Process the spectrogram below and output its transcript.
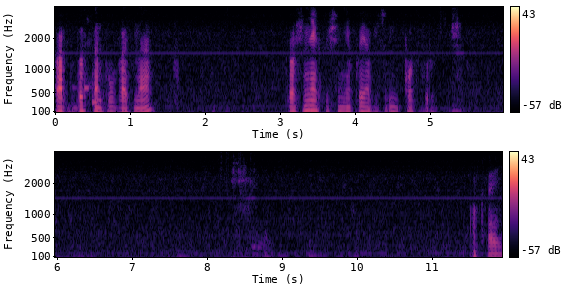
Kartę dostępu wezmę. Proszę, niech tu się nie pojawi żaden potwór. Okej.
